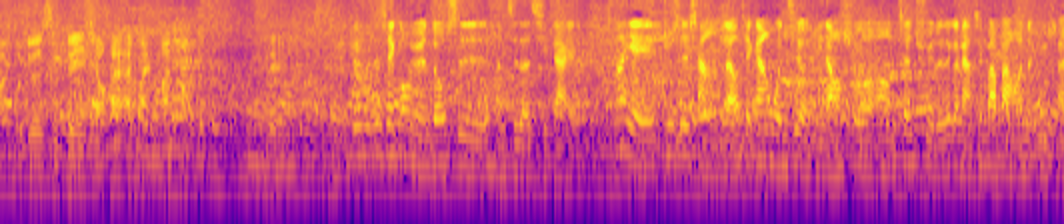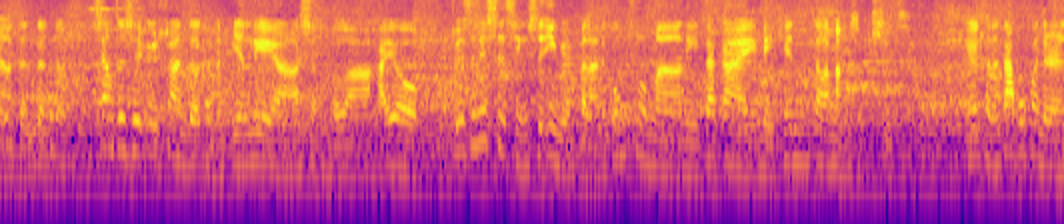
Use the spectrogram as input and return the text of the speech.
玩，我觉得是对小孩还蛮蛮好的。这些公园都是很值得期待的。那也就是想了解，刚刚文字有提到说，嗯，争取的这个两千八百万的预算啊，等等的，像这些预算的可能编列啊、审核啊，还有就是这些事情是议员本来的工作吗？你大概每天都在忙什么事情？因为可能大部分的人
